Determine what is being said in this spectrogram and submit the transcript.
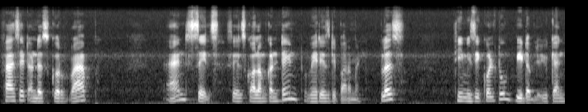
Facet underscore wrap and sales. Sales column contain various department. Plus theme is equal to bw you can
